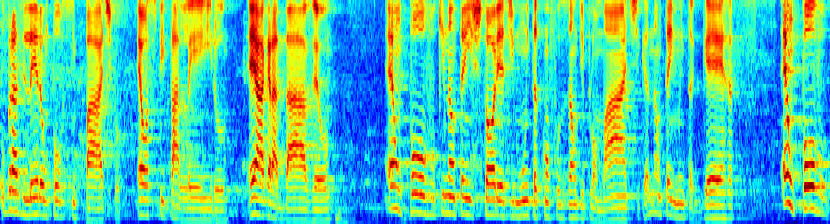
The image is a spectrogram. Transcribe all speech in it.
o brasileiro é um povo simpático, é hospitaleiro, é agradável, é um povo que não tem história de muita confusão diplomática, não tem muita guerra. É um povo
